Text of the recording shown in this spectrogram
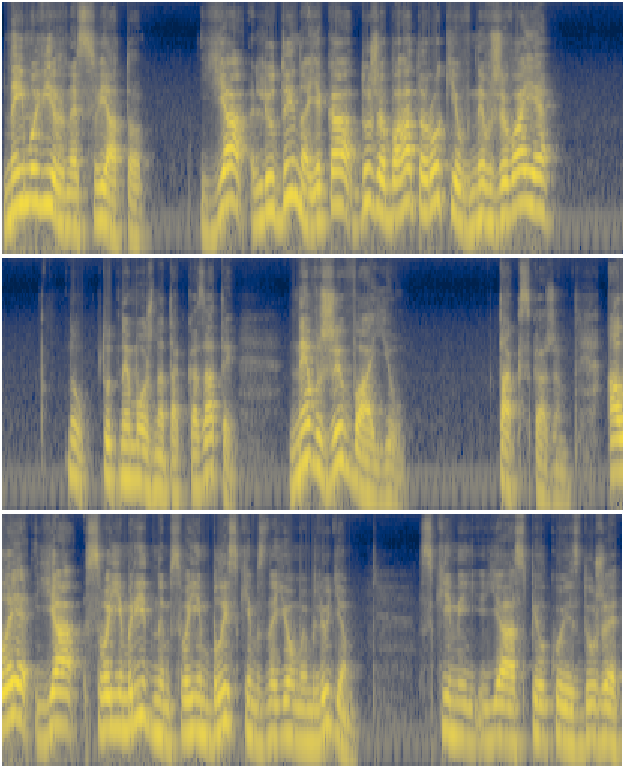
неймовірне свято. Я людина, яка дуже багато років не вживає, ну, тут не можна так казати, не вживаю, так скажем. Але я своїм рідним, своїм близьким знайомим людям, з ким я спілкуюсь дуже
